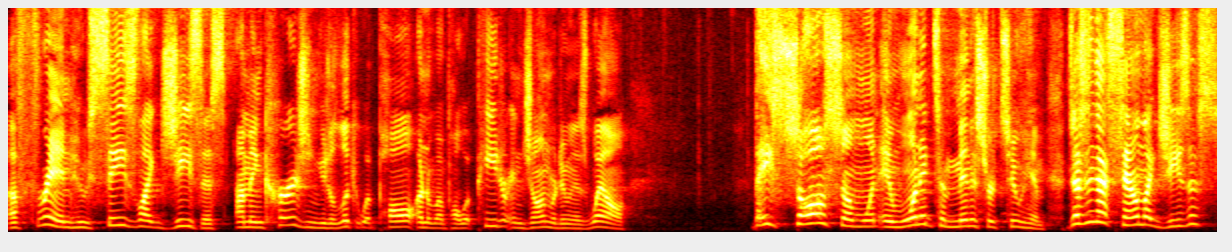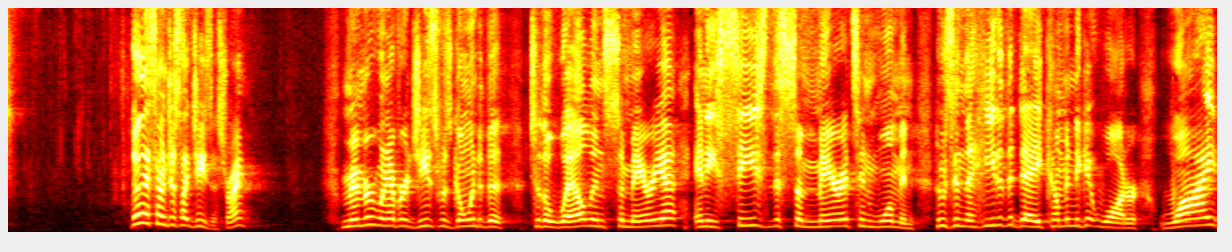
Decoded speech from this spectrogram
a friend who sees like Jesus, I'm encouraging you to look at what Paul, uh, or what Paul, what Peter and John were doing as well. They saw someone and wanted to minister to him. Doesn't that sound like Jesus? Doesn't that sound just like Jesus, right? Remember whenever Jesus was going to the, to the well in Samaria and he sees the Samaritan woman who's in the heat of the day coming to get water. Why?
